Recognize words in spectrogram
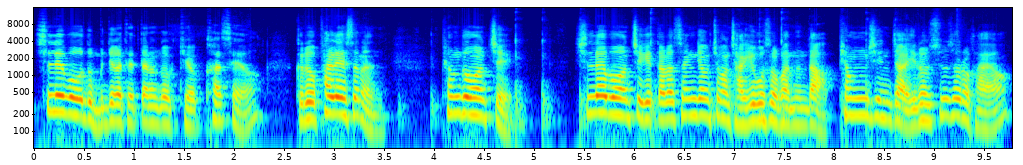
실내 보호도 문제가 됐다는 거 기억하세요. 그리고 판례에서는 평등 원칙, 실내 보호 원칙에 따라서 행정청은 자기 고소를 받는다. 평신자 이런 순서로 가요.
